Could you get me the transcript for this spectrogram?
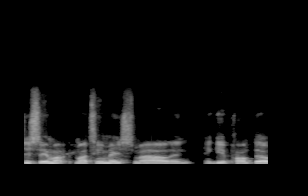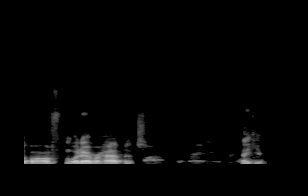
just seeing my, my teammates smile and, and get pumped up off whatever happens. Thank you.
